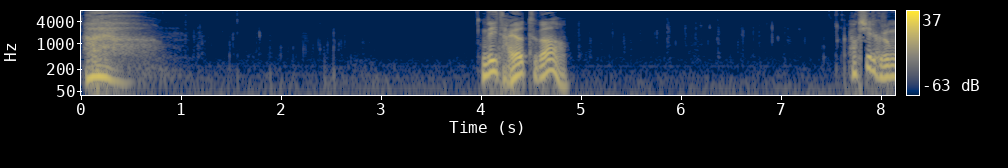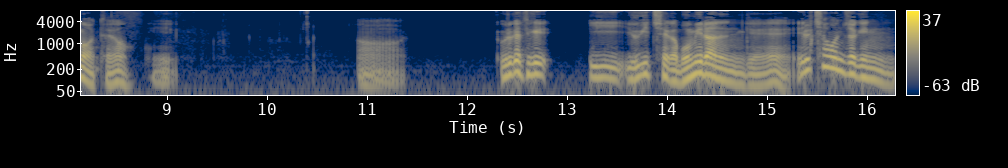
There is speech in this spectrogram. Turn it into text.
아휴. 근데 이 다이어트가 확실히 그런 것 같아요. 이, 어, 우리가 되게 이 유기체가 몸이라는 게 1차원적인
